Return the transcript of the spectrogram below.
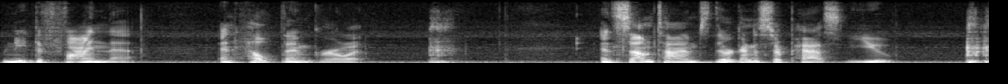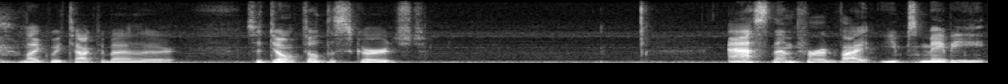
We need to find that and help them grow it. and sometimes they're going to surpass you, like we talked about earlier. So don't feel discouraged. Ask them for advice. Maybe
